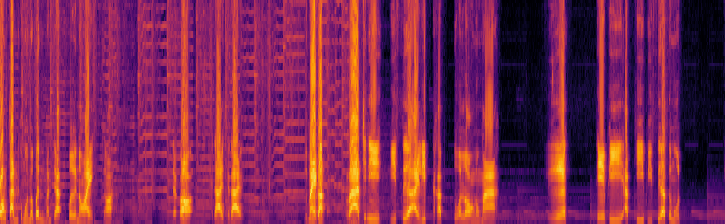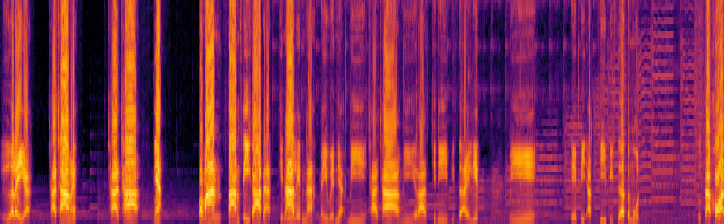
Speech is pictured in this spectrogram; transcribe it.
ป้องกันขโมยมาเบิ้ลมันจะเปอร์น้อยเนาะแต่ก็ใช้ได้ใช้ได้ หรือไม่ก็ราชินีผีเสื้อไอริสนะครับ ตัวรองลงมา หรือเทพีอักคีผีเสื้อสมุทรหรืออะไรอีกอะชาชาไหมชาชาเนี่ย ประมาณสามสี่การ์ดอะที่น่าเล่นนะ ในเวนเนี่ย มีชาชา มีราชินีผีเสื้อไอริสมีเทพีอักคีผีเสื้อสมุทรสุสาคร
